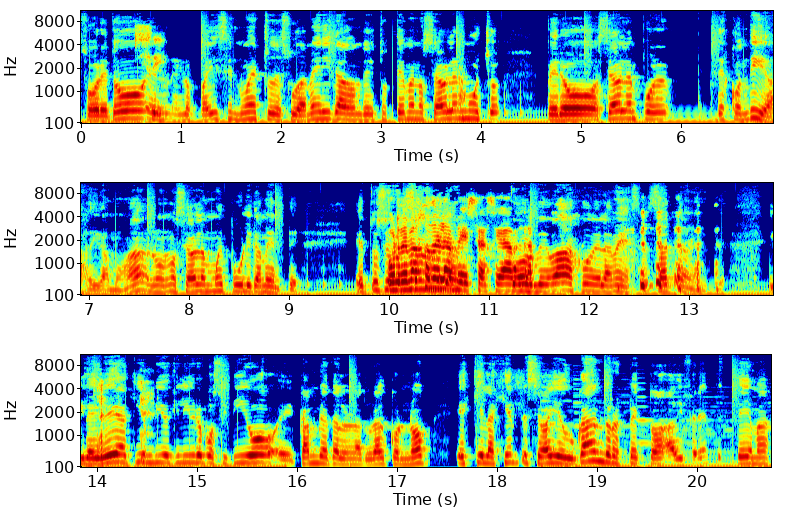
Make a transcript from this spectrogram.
sobre todo en, los países nuestros de Sudamérica, donde estos temas no se hablan mucho, pero se hablan por de escondidas, digamos, ¿ah? no, no se hablan muy públicamente. Entonces, por debajo de la mesa se habla. Por debajo de la mesa, exactamente. Y la idea aquí en Bioequilibrio Positivo, eh, Cámbiate a lo Natural con NOP, es que la gente se vaya educando respecto a, diferentes temas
